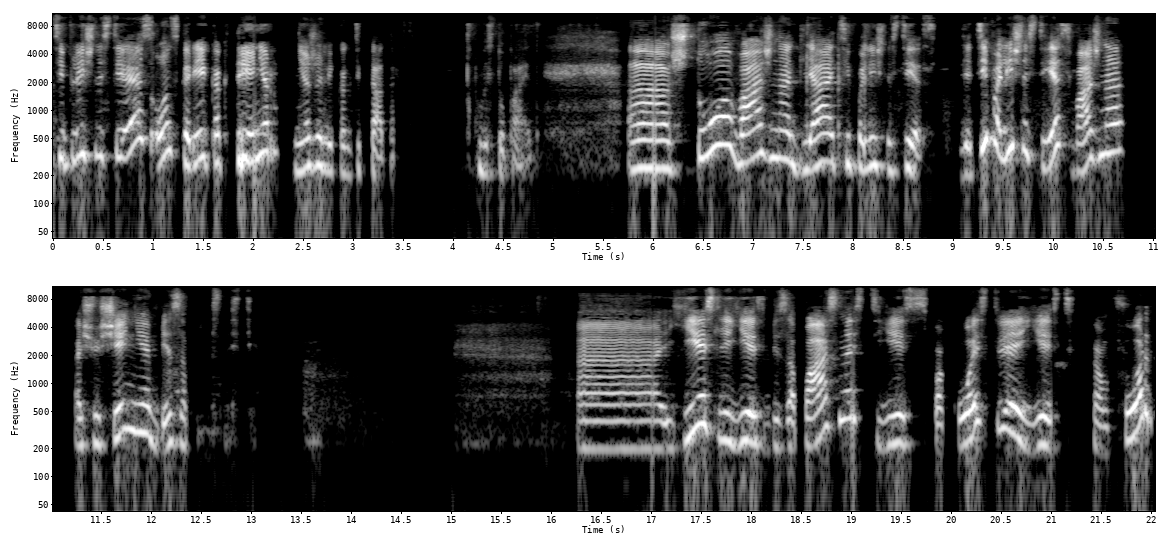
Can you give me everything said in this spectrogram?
тип личности S, он скорее как тренер, нежели как диктатор выступает. А, что важно для типа личности S? Для типа личности S важно ощущение безопасности. А, если есть безопасность, есть спокойствие, есть комфорт,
